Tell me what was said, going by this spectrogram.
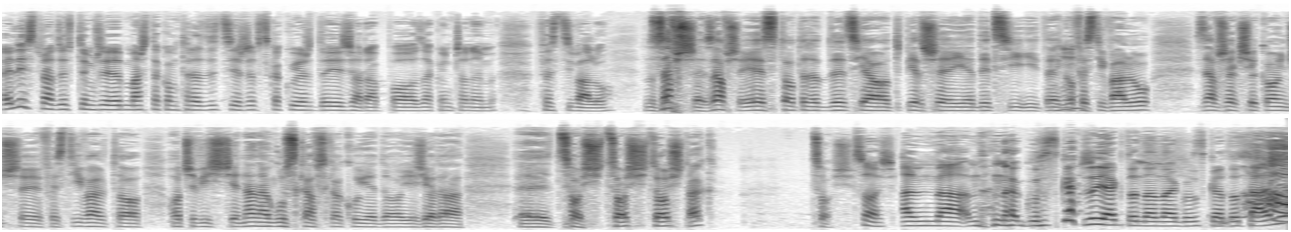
A ile jest prawdy w tym, że masz taką tradycję, że wskakujesz do jeziora po zakończonym festiwalu? No zawsze, zawsze jest to tradycja od pierwszej edycji tego Mhm. festiwalu. Zawsze jak się kończy festiwal, to oczywiście na Naguska wskakuje do jeziora e, coś, coś, coś, tak? Coś. Coś, ale na, na nagózka? Że jak to na nagózka? Totalnie?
